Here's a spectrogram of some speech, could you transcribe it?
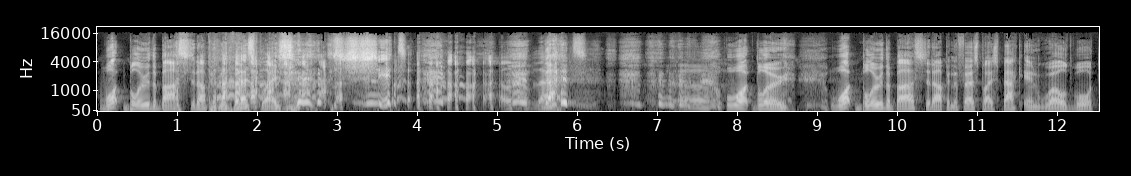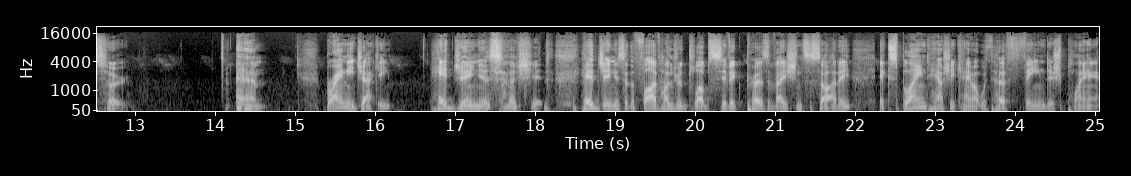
What blew the bastard up in the first place? Shit. That's what blew what blew the bastard up in the first place back in World War Two. Brainy Jackie, head genius, shit, head genius at the 500 Club Civic Preservation Society, explained how she came up with her fiendish plan.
